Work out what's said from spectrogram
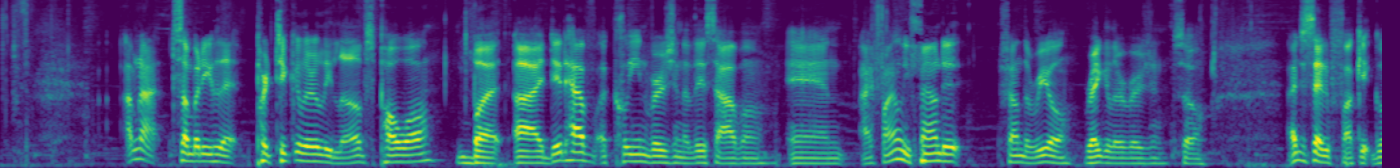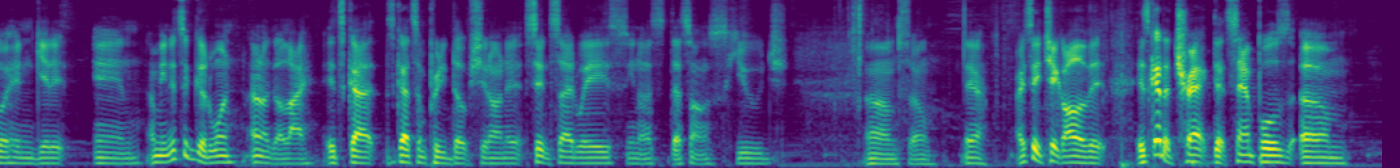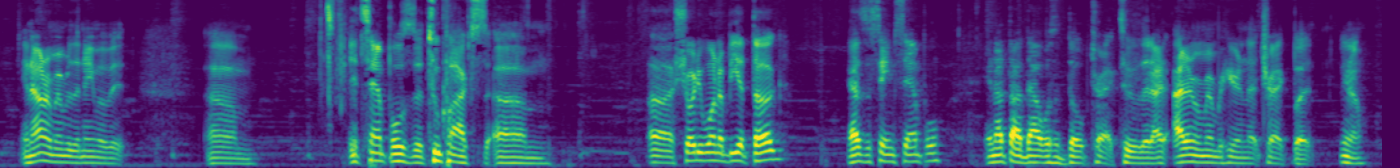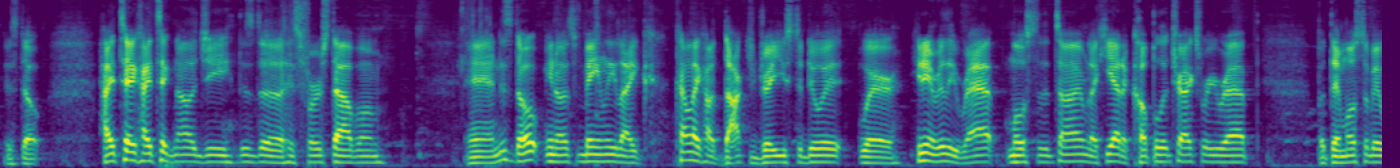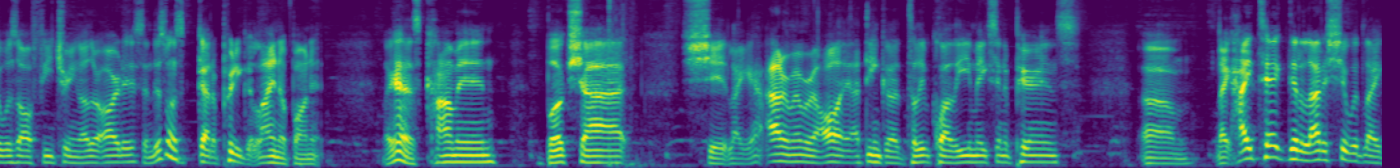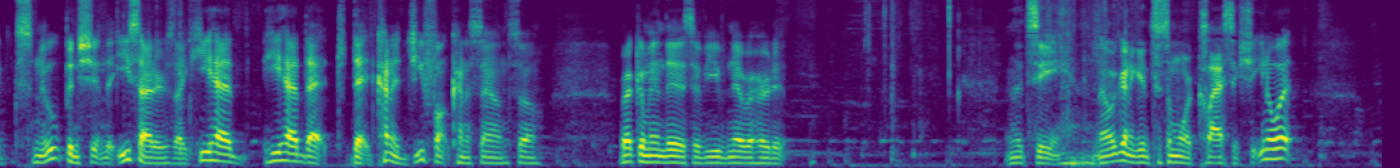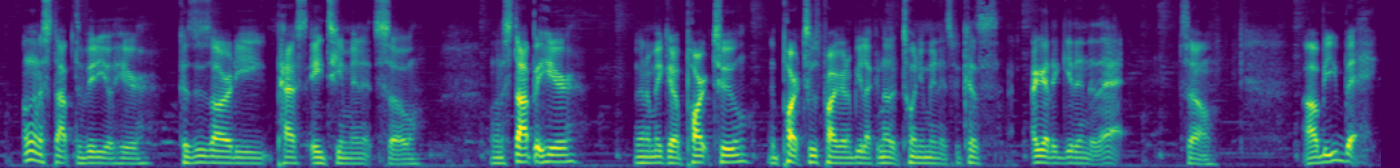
I'm not somebody that particularly loves Paul Wall, but I did have a clean version of this album, and I finally found it, found the real regular version. So I just said, "Fuck it, go ahead and get it." And I mean, it's a good one. I'm not gonna lie. It's got it's got some pretty dope shit on it. Sitting sideways, you know, that song's huge. Um, so yeah, I'd say check all of it. It's got a track that samples, um, and I don't remember the name of it. Um, it samples the Tupac's um, uh, "Shorty Wanna Be a Thug." It has the same sample, and I thought that was a dope track too. That I I didn't remember hearing that track, but you know it's dope. Hi-Tek, high technology. This is the his first album, and it's dope. You know, it's mainly like kind of like how Dr. Dre used to do it, where he didn't really rap most of the time. Like he had a couple of tracks where he rapped, but then most of it was all featuring other artists. And this one's got a pretty good lineup on it. Like it has Common, Buckshot, shit. Like I don't remember all. I think uh, Talib Kweli makes an appearance. Um, like Hi-Tek did a lot of shit with like Snoop and shit and the Eastsidaz. Like he had he had that that kind of G funk kind of sound. So recommend this if you've never heard it. And let's see. Now we're gonna get into some more classic shit. You know what? I'm gonna stop the video here because this is already past 18 minutes. So I'm gonna stop it here. I'm gonna make it a part two. And part two is probably gonna be like another 20 minutes because I gotta get into that. So I'll be back.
